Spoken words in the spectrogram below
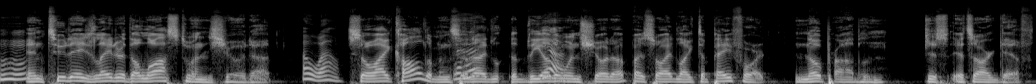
Mm-hmm. And two days later, the lost one showed up. Oh, wow. So I called them and said, uh-huh. I'd, the Yeah. other one showed up, uh, so I'd like to pay for it. No problem. Just, it's our gift.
